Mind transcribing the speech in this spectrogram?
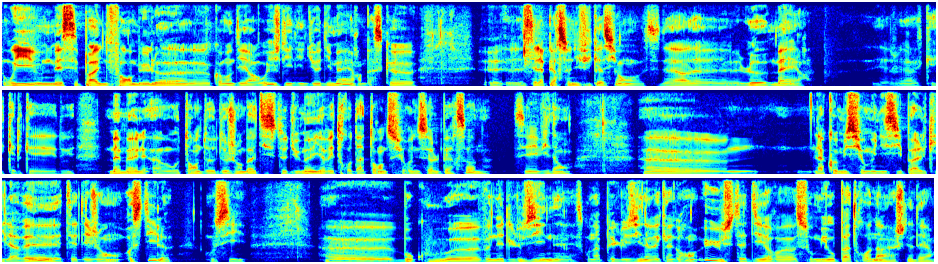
oui, mais c'est pas une formule, euh, comment dire, oui, je dis ni Dieu ni mère, parce que euh, c'est la personnification, c'est-à-dire euh, le maire. Même au temps de, Jean-Baptiste Dumay, il y avait trop d'attentes sur une seule personne, c'est évident. la commission municipale qu'il avait était des gens hostiles aussi. beaucoup venaient de l'usine, ce qu'on appelait l'usine avec un grand U, c'est-à-dire soumis au patronat Schneider.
